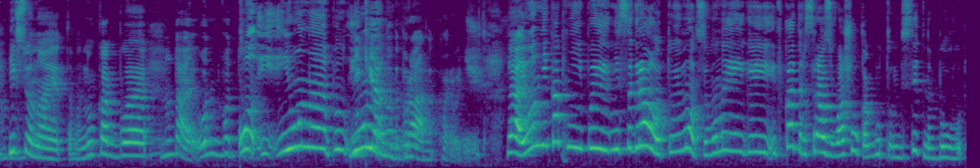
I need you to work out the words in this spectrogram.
Uh-huh. И все на этом. Ну, как бы... Ну да, он вот... Он, и, и он... Э, и он... Добрана, короче. Да, и он никак не, не сыграл эту эмоцию. Он и, и в кадр сразу вошел, как будто он действительно был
